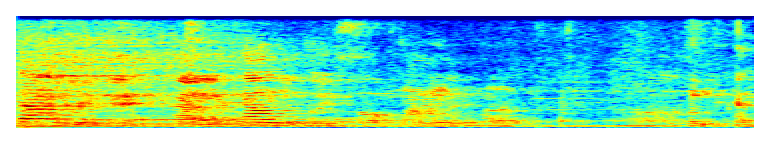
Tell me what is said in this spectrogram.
태양도 있네. 태양 태양도 and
